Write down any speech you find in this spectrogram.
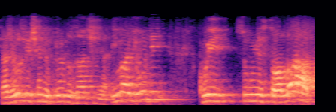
Kaže uzvišeni u prirodu značenja. Ima ljudi koji su umjesto Allaha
